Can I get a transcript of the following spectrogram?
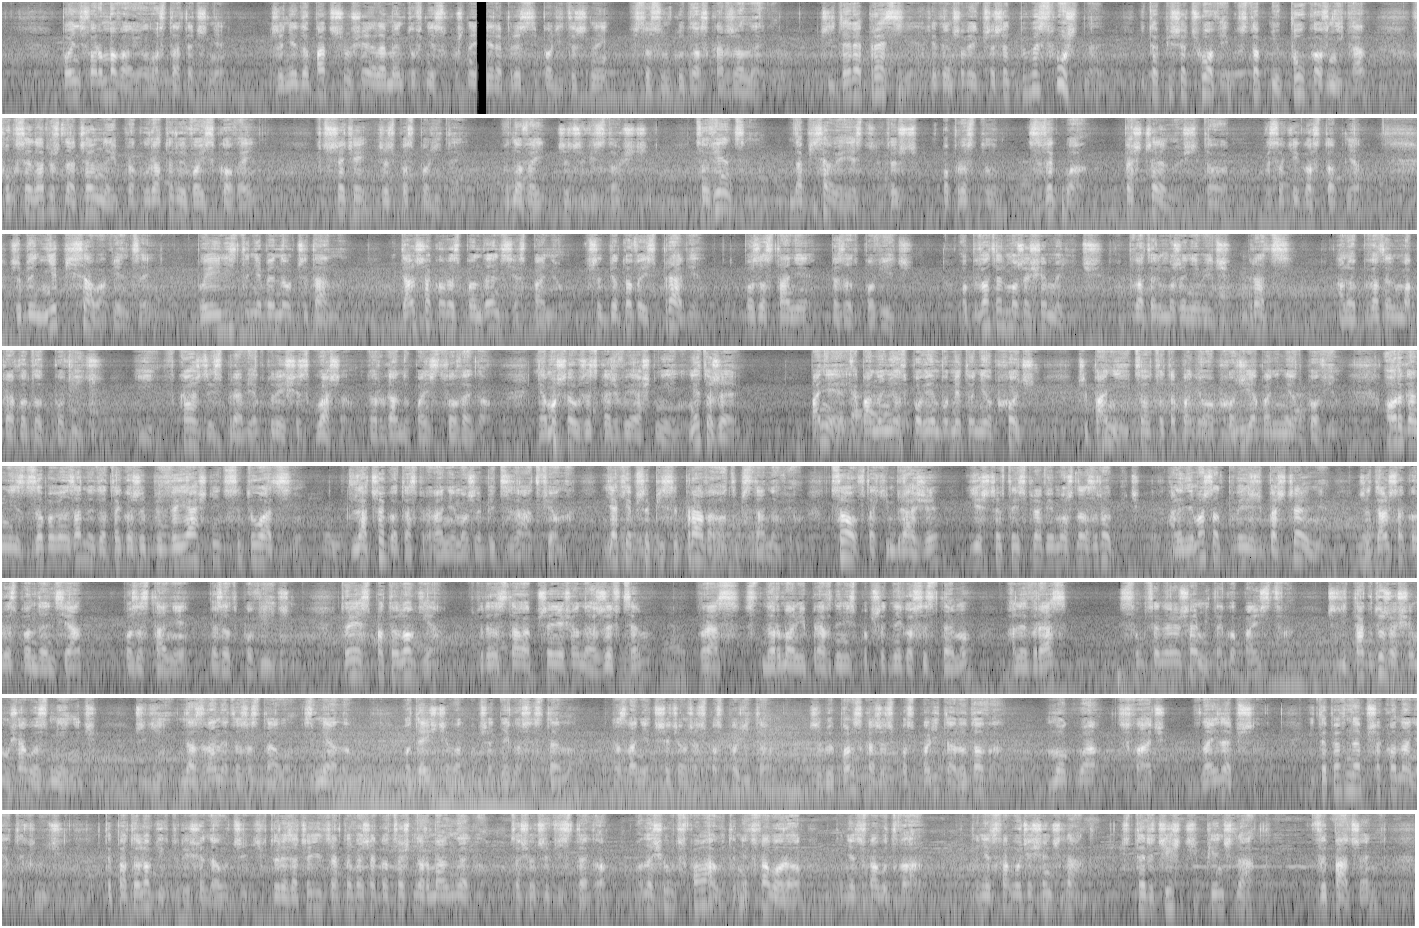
poinformował ją ostatecznie, że nie dopatrzył się elementów niesłusznej represji politycznej w stosunku do oskarżonego. Czyli te represje, jakie ten człowiek przeszedł, były słuszne. I to pisze człowiek w stopniu pułkownika, funkcjonariusz Naczelnej Prokuratury Wojskowej w III Rzeczpospolitej, w nowej rzeczywistości. Co więcej, napisał je jeszcze, już po prostu zwykła bezczelność, to wysokiego stopnia, żeby nie pisała więcej, bo jej listy nie będą czytane. Dalsza korespondencja z panią w przedmiotowej sprawie pozostanie bez odpowiedzi. Obywatel może się mylić, obywatel może nie mieć racji, ale obywatel ma prawo do odpowiedzi. I w każdej sprawie, o której się zgłaszam do organu państwowego, ja muszę uzyskać wyjaśnienie. Nie to, że panie, ja panu nie odpowiem, bo mnie to nie obchodzi. Czy pani, co, co to panią obchodzi, ja pani nie odpowiem. Organ jest zobowiązany do tego, żeby wyjaśnić sytuację. Dlaczego ta sprawa nie może być załatwiona? Jakie przepisy prawa o tym stanowią? Co w takim razie jeszcze w tej sprawie można zrobić? Ale nie można odpowiedzieć bezczelnie, że dalsza korespondencja pozostanie bez odpowiedzi. To jest patologia, która została przeniesiona żywcem wraz z normami prawnymi z poprzedniego systemu, ale wraz z funkcjonariuszami tego państwa. Czyli tak dużo się musiało zmienić, czyli nazwane to zostało zmianą, odejściem od poprzedniego systemu, nazwanie trzecią Rzeczpospolitą, żeby Polska Rzeczpospolita Ludowa mogła trwać w najlepsze. I te pewne przekonania tych ludzi, te patologie, których się nauczyli, które zaczęli traktować jako coś normalnego, coś oczywistego, one się utrwalały. To nie trwało rok, to nie trwało dwa, to nie trwało 10 lat. 45 lat wypaczeń,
